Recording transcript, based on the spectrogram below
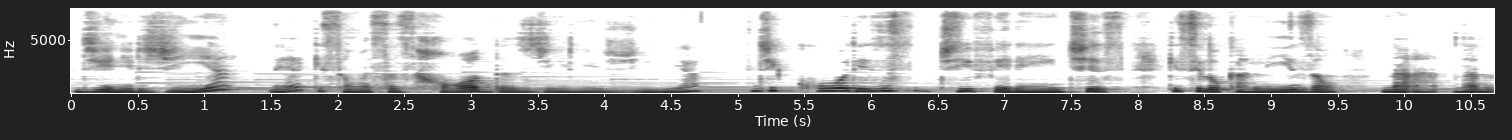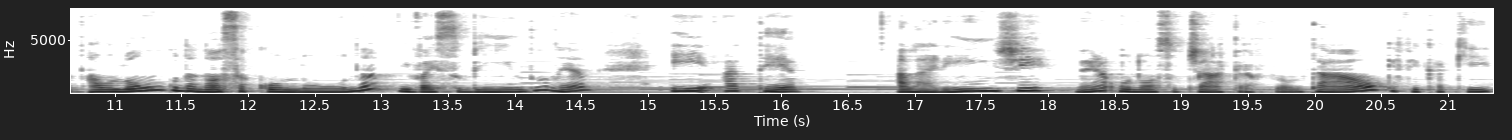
de energia, né, que são essas rodas de energia de cores diferentes que se localizam na, na, ao longo da nossa coluna e vai subindo, né? E até a laringe, né? O nosso chakra frontal, que fica aqui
